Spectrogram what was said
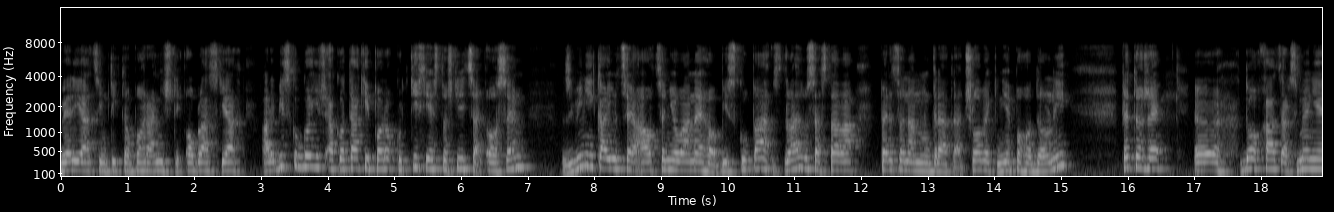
veriacim v týchto pohraničných oblastiach. Ale biskup Godič ako taký po roku 1148 z vynikajúceho a oceňovaného biskupa zrazu sa stáva persona non grata, človek nepohodlný, pretože e, dochádza k zmene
